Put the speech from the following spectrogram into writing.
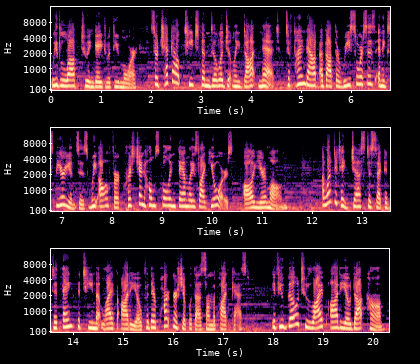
We'd love to engage with you more. So check out teachthemdiligently.net to find out about the resources and experiences we offer Christian homeschooling families like yours all year long. I want to take just a second to thank the team at Life Audio for their partnership with us on the podcast. If you go to lifeaudio.com,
